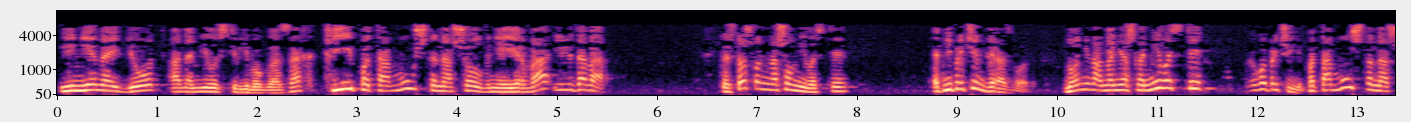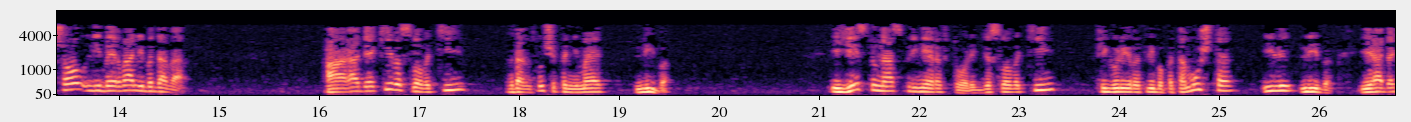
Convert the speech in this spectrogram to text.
и не найдет она милости в его глазах, ки потому что нашел в ней рва или давар. То есть то, что он не нашел милости, это не причина для развода. Но он не, она не нашла милости по какой причине? Потому что нашел либо рва, либо давар. А Раби Акива слово ки в данном случае понимает либо. И есть у нас примеры в Торе, где слово ки фигурирует либо потому что, или либо. И Раби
